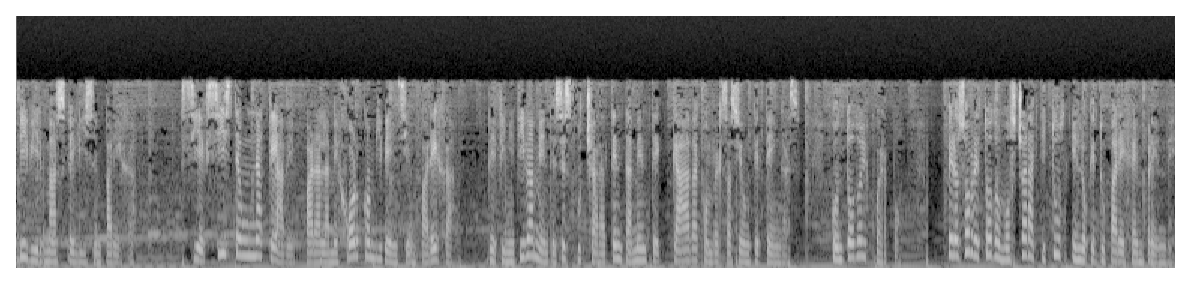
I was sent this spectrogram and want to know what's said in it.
vivir más feliz en pareja. Si existe una clave para la mejor convivencia en pareja, definitivamente es escuchar atentamente cada conversación que tengas, con todo el cuerpo, pero sobre todo mostrar actitud en lo que tu pareja emprende.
